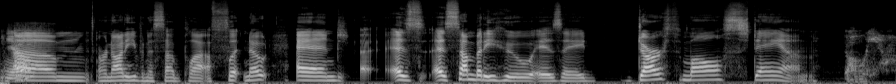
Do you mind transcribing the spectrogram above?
yeah. um, or not even a subplot, a footnote. And uh, as as somebody who is a Darth Maul stan, oh yeah,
